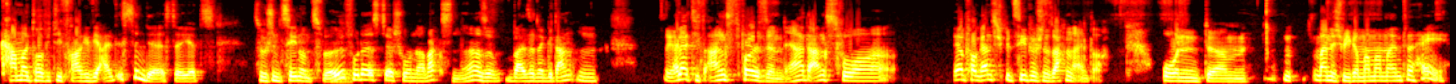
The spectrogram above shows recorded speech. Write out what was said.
kam halt häufig die Frage, wie alt ist denn der? Ist der jetzt zwischen 10 und 12 mhm. oder ist der schon erwachsen? Ne? Also weil seine Gedanken relativ angstvoll sind. Er hat Angst vor, ja, vor ganz spezifischen Sachen einfach. Und ähm, meine Schwiegermama meinte, hey,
